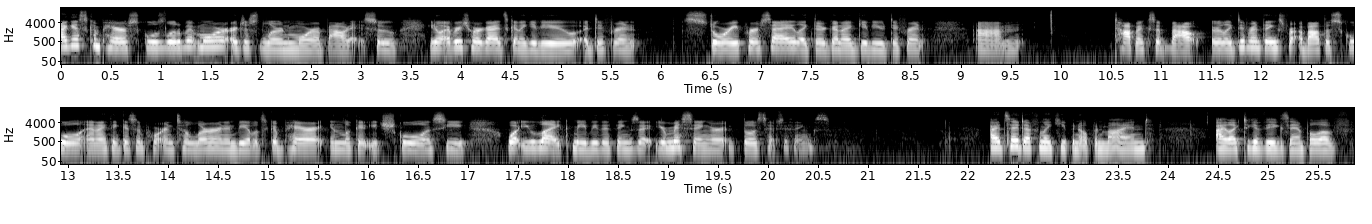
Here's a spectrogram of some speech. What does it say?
I guess compare schools a little bit more or just learn more about it. So, you know, every tour guide's going to give you a different story per se. Like they're going to give you different um, topics about or like different things for about the school and i think it's important to learn and be able to compare and look at each school and see what you like maybe the things that you're missing or those types of things. I'd say definitely keep an open mind. I like to give the example of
